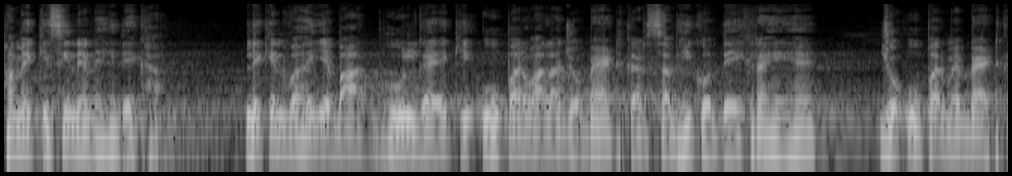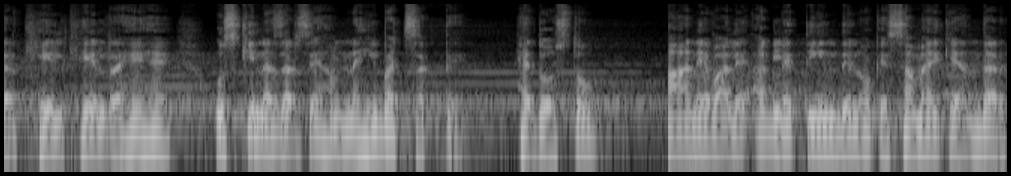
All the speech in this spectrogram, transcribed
हमें किसी ने नहीं देखा। लेकिन वह यह बात भूल गए कि ऊपर वाला जो बैठकर सभी को देख रहे हैं, जो ऊपर में बैठकर खेल खेल रहे हैं, उसकी नज़र से हम नहीं बच सकते। है दोस्तों आने वाले अगले तीन दिनों के समय के अंदर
